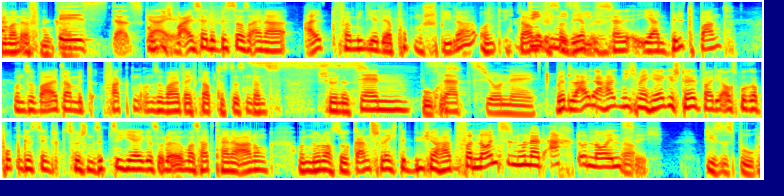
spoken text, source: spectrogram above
die man öffnen kann. Ist das geil. Und ich weiß ja, du bist aus einer Altfamilie der Puppenspieler und ich glaube, das ist, ja sehr, Definitiv. es ist ja eher ein Bildband und so weiter mit Fakten und so weiter. Ich glaube, dass das ein ganz schönes Buch ist. Sensationell. Wird leider halt nicht mehr hergestellt, weil die Augsburger Puppenkiste zwischen 70-Jähriges oder irgendwas hat, keine Ahnung, und nur noch so ganz schlechte Bücher hat. Von 1998, dieses Buch.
